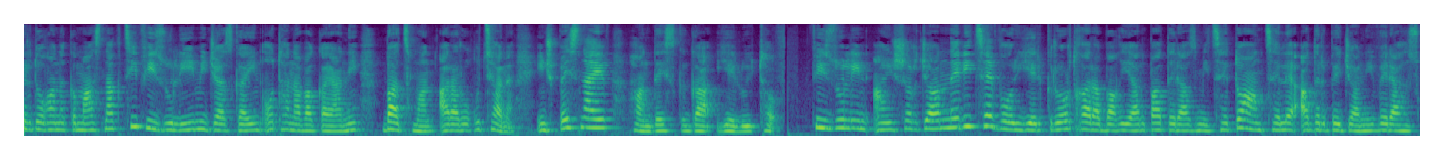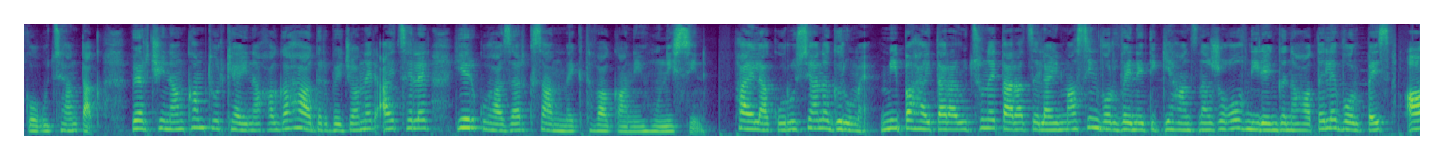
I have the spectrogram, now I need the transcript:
Էրդողանը կմասնակցի Ֆիզուլիի միջազգային օթանավակայանի բացման արարողությանը, ինչպես նաև հանդես կգա ելույթով։ Ֆիզուլին այն շրջաններից է, որ երկրորդ Ղարաբաղյան պատերազմից հետո անցել է Ադրբեջանի վերահսկողության տակ։ Վերջին անգամ Թուրքիայի նախագահը Ադրբեջան էր այցելել 2021 թվականի հունիսին։ Փայլակ Ուրուսյանը գրում է. «Մի պահ հայտարարություն է տարածել այն մասին, որ Վենետիկի հանձնաժողովն իրեն գնահատել է որպես Ա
